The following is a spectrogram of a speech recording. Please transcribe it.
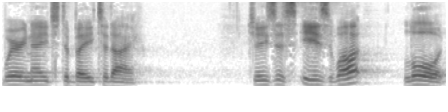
where he needs to be today. Jesus is what? Lord.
